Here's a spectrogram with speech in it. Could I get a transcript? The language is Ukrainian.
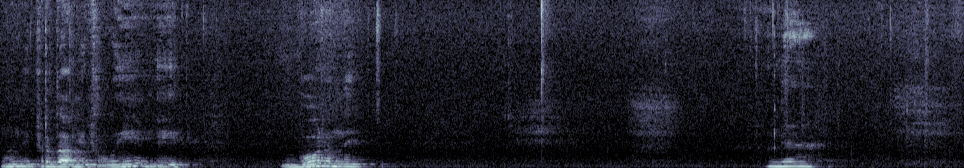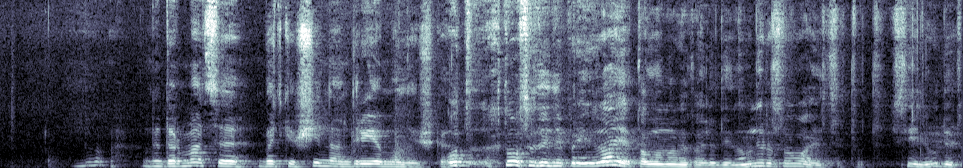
Вони і продавні плуги, і борони. Да. Ну, не дарма це батьківщина Андрія Малишка. От хто сюди не приїжджає, талановита людина, вони розвиваються тут. Всі люди.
